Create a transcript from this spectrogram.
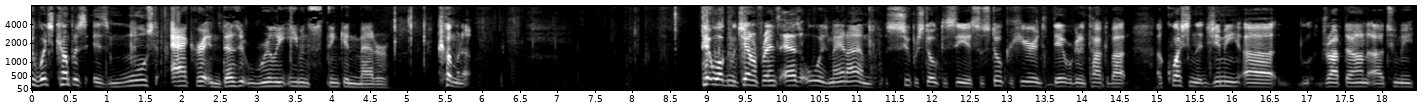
which compass is most accurate and does it really even stinking matter coming up Hey, welcome to the channel, friends. As always, man, I am super stoked to see you. So, Stoker here, and today we're going to talk about a question that Jimmy uh, dropped down uh, to me.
